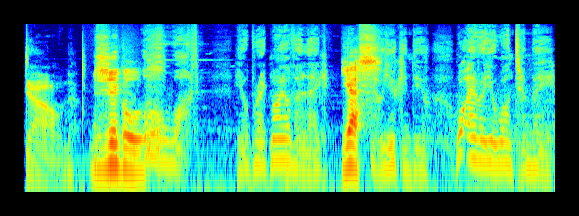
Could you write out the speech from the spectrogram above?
down. Jiggles. Or what? You'll break my other leg. Yes. So you can do whatever you want to me.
